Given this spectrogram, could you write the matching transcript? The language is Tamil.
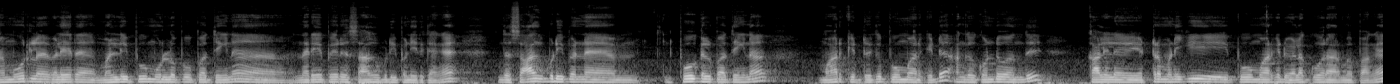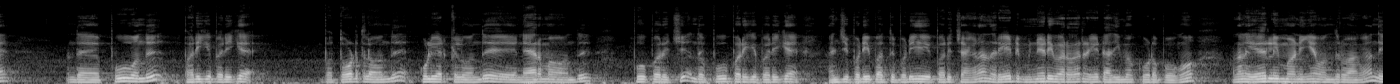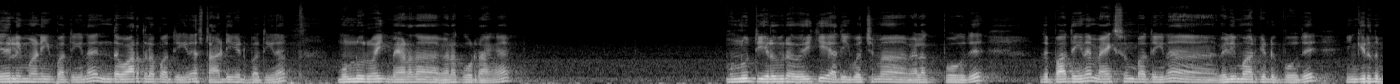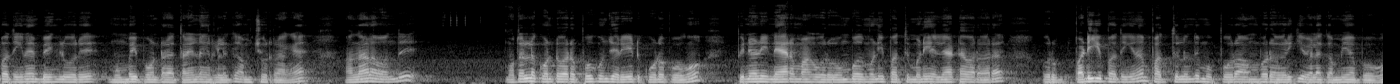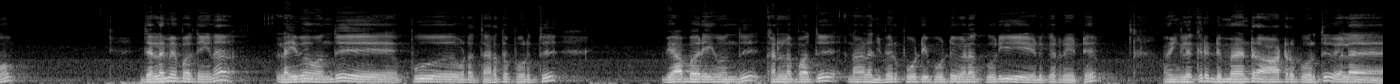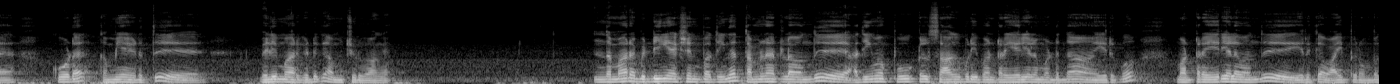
நம்ம ஊரில் விளையிற மல்லிகைப்பூ முல்லைப்பூ பார்த்திங்கன்னா நிறைய பேர் சாகுபடி பண்ணியிருக்காங்க. இந்த சாகுபடி பண்ண பூக்கள் பார்த்திங்கன்னா மார்க்கெட் இருக்குது பூ மார்க்கெட்டு அங்கே கொண்டு வந்து காலையில் எட்டரை மணிக்கு பூ மார்க்கெட் விலை கூற ஆரம்பிப்பாங்க. அந்த பூ வந்து பறிக்க பறிக்க இப்போ தோட்டத்தில் வந்து கூலி ஆட்கள் வந்து நேரமாக வந்து பூ பறித்து அந்த பூ பறிக்க பறிக்க அஞ்சு படி பத்து படி பறித்தாங்கன்னா அந்த ரேட்டு முன்னாடி வர வர ரேட் அதிகமாக கூட போகும். அதனால் ஏர்லி மார்னிங்கே வந்துடுவாங்க அந்த ஏர்லி மார்னிங் பார்த்திங்கன்னா இந்த வாரத்தில் பார்த்திங்கன்னா ஸ்டார்டிங் ரேட் பார்த்திங்கன்னா முந்நூறுரூவாய்க்கு மேலே தான் விலை கூடுறாங்க. முந்நூற்றி எழுபது ரூபா வரைக்கும் அதிகபட்சமாக விலை போகுது. இது பார்த்திங்கன்னா மேக்ஸிமம் பார்த்திங்கன்னா வெளி மார்க்கெட்டுக்கு போகுது. இங்கேருந்து பார்த்திங்கன்னா பெங்களூரு மும்பை போன்ற தலைநகர்களுக்கு அமுச்சு விட்றாங்க. அதனால் வந்து முதல்ல கொண்டு வர பூ கொஞ்சம் ரேட்டு கூட போகும். பின்னாடி நேரமாக ஒரு ஒம்பது மணி பத்து மணி லேட்டாக வர வர ஒரு படிக்கு பார்த்திங்கன்னா பத்துலேருந்து முப்பது ரூபா ஐம்பது ரூபா வரைக்கும் விலை கம்மியாக போகும். இதெல்லாமே பார்த்திங்கன்னா லைவாக வந்து பூவோட தரத்தை பொறுத்து வியாபாரிங்க வந்து கண்ணில் பார்த்து நாலஞ்சு பேர் போட்டி போட்டு விலை கூறி எடுக்கிற ரேட்டு அவங்களுக்கு இருக்கிற டிமாண்டு ஆர்டரை பொறுத்து விலை கூட கம்மியாக எடுத்து வெளி மார்க்கெட்டுக்கு அமுச்சுடுவாங்க இந்த மாதிரி பிட்டிங் ஆக்ஷன் பார்த்திங்கன்னா தமிழ்நாட்டில் வந்து அதிகமாக பூக்கள் சாகுபடி பண்ணுற ஏரியாவில் மட்டும்தான் இருக்கும். மற்ற ஏரியாவில் வந்து இருக்க வாய்ப்பு ரொம்ப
